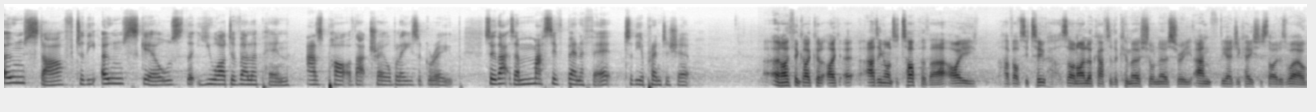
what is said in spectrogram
own staff to the own skills that you are developing as part of that Trailblazer Group. So that's a massive benefit to the apprenticeship. And I think I could, I, uh, adding on to top of that, I have obviously two hats on. I look after the commercial nursery and the education side as well.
